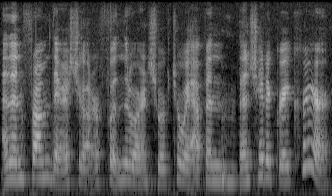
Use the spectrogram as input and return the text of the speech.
And then from there, she got her foot in the door and she worked her way up, and mm-hmm. then she had a great career.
